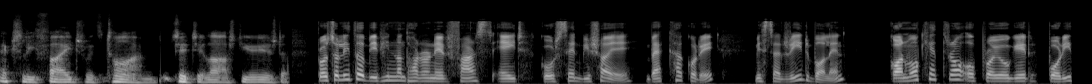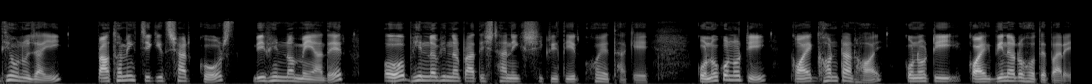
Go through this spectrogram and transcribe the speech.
actually fades with time since you last used it. প্রচলিত বিভিন্ন ধরনের ফার্স্ট এইড কোর্সের বিষয়ে ব্যাখ্যা করে মিস্টার রিড বলেন কর্মক্ষেত্র ও প্রয়োগের পরিধি অনুযায়ী প্রাথমিক চিকিৎসার কোর্স বিভিন্ন মেয়াদের ও ভিন্ন ভিন্ন প্রাতিষ্ঠানিক স্বীকৃতির হয়ে থাকে কোনো কোনোটি কয়েক ঘণ্টার হয় কোনোটি কয়েকদিনেরও হতে পারে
